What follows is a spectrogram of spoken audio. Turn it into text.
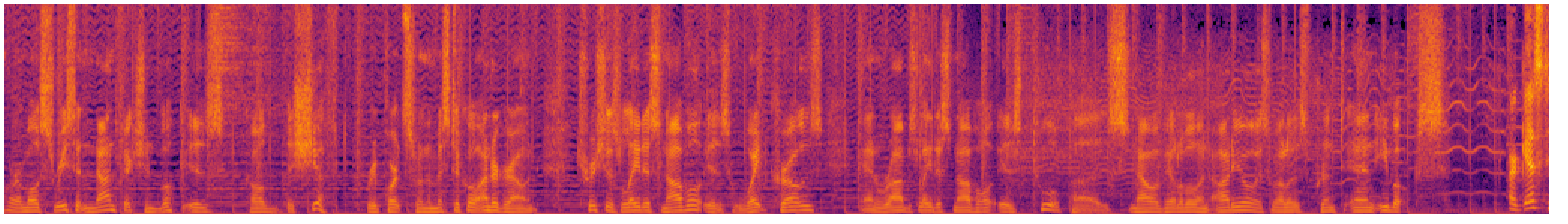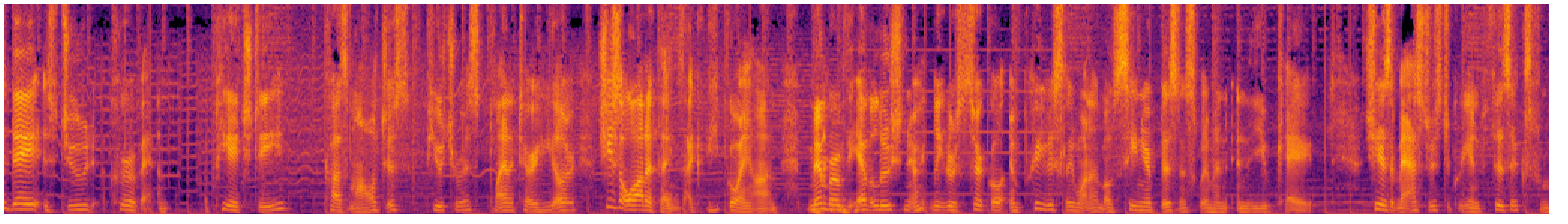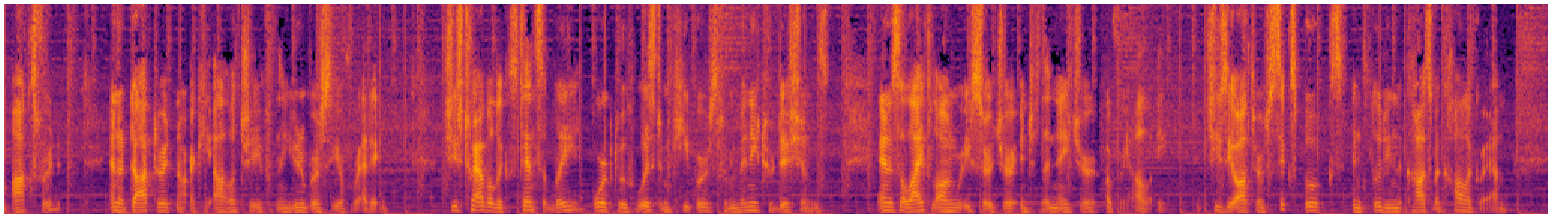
Our most recent nonfiction book is called The Shift Reports from the Mystical Underground. Trisha's latest novel is White Crows, and Rob's latest novel is Toolpuz, now available in audio as well as print and ebooks. Our guest today is Jude Currivan, a PhD, cosmologist, futurist, planetary healer. She's a lot of things. I could keep going on. Member of the Evolutionary Leaders Circle and previously one of the most senior businesswomen in the UK. She has a master's degree in physics from Oxford and a doctorate in archaeology from the University of Reading. She's traveled extensively, worked with wisdom keepers from many traditions, and is a lifelong researcher into the nature of reality. She's the author of six books, including The Cosmic Hologram,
